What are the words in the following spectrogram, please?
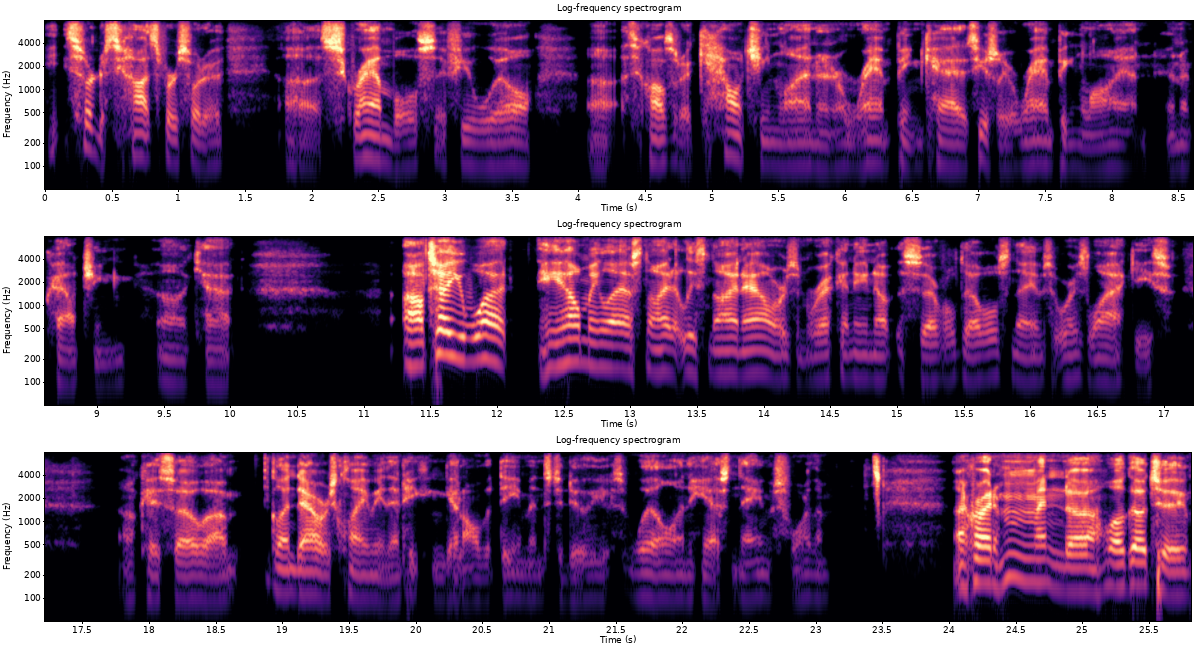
he sort of, Hotspur sort of uh, scrambles, if you will, uh, calls it a couching lion and a ramping cat. It's usually a ramping lion and a couching uh, cat. I'll tell you what, he held me last night at least nine hours in reckoning up the several devils' names that were his lackeys. Okay, so um, Glendower's claiming that he can get all the demons to do his will and he has names for them. I cried, hmm, and uh, well, go to,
